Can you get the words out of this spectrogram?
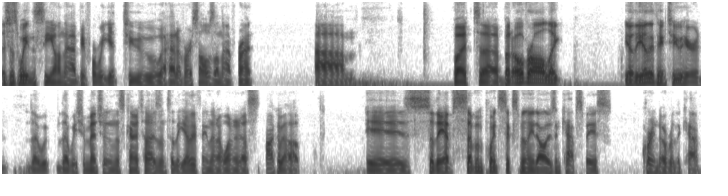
let's just wait and see on that before we get too ahead of ourselves on that front. Um but uh but overall like you know the other thing too here that we, that we should mention and this kind of ties into the other thing that I wanted us to talk about is so they have 7.6 million dollars in cap space according to over the cap.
